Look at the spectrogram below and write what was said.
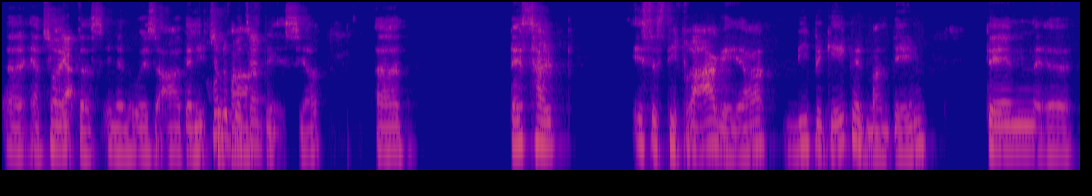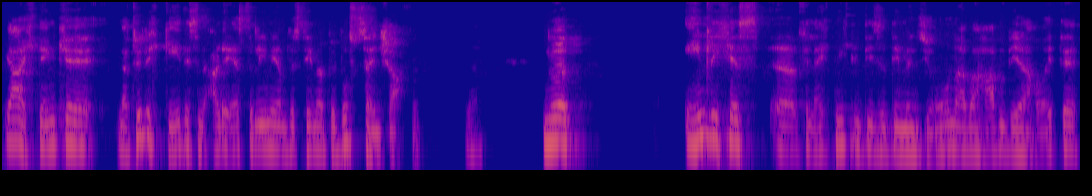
äh, erzeugt ja. das in den USA, der nicht zu verachten ist, ja. Äh, deshalb ist es die Frage, ja, wie begegnet man dem? Denn äh, ja, ich denke, natürlich geht es in allererster Linie um das Thema Bewusstsein schaffen. Ja. Nur ähnliches, äh, vielleicht nicht in dieser Dimension, aber haben wir heute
